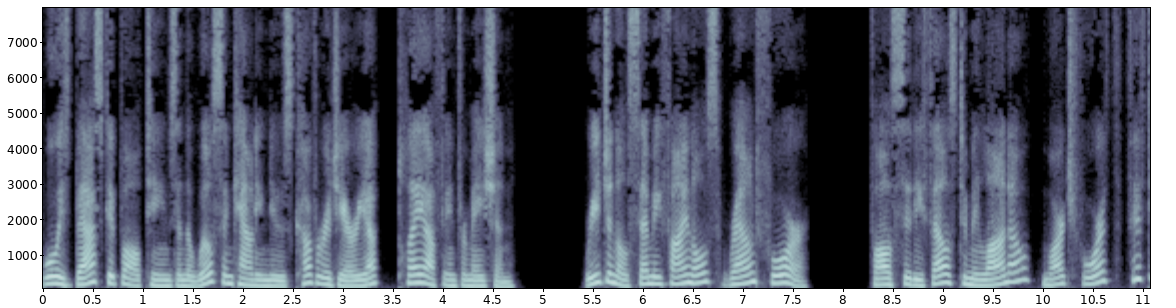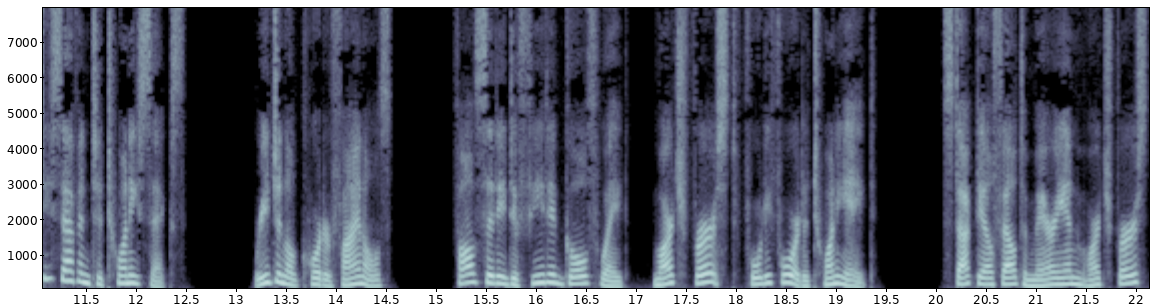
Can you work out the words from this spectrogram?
Boys basketball teams in the Wilson County News coverage area, playoff information. Regional semifinals, round 4. Falls City fell to Milano, March 4th, 57 to 26. Regional quarterfinals. Fall City defeated Goldthwaite, March 1st, 44 to 28. Stockdale fell to Marion, March 1st,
